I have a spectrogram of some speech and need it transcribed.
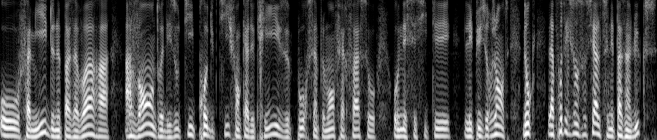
aux familles de ne pas avoir à, vendre des outils productifs en cas de crise pour simplement faire face aux, aux, nécessités les plus urgentes. Donc la protection sociale, ce n'est pas un luxe,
